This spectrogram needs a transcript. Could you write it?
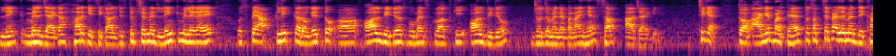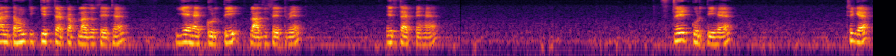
लिंक मिल जाएगा। हर किसी का डिस्क्रिप्शन में लिंक मिलेगा एक। उस पर आप क्लिक करोगे तो ऑल वीडियोस वुमेंस क्लॉथ की ऑल वीडियो जो जो मैंने बनाई है, सब आ जाएगी। ठीक है? तो अब आगे बढ़ते हैं। तो सबसे पहले मैं दिखा देता हूँ कि किस टाइप का प्लाजो सेट है। ये है कुर्ती प्लाजो सेट में। इस टाइप में है। स्ट्रेट कुर्ती है। ठीक है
